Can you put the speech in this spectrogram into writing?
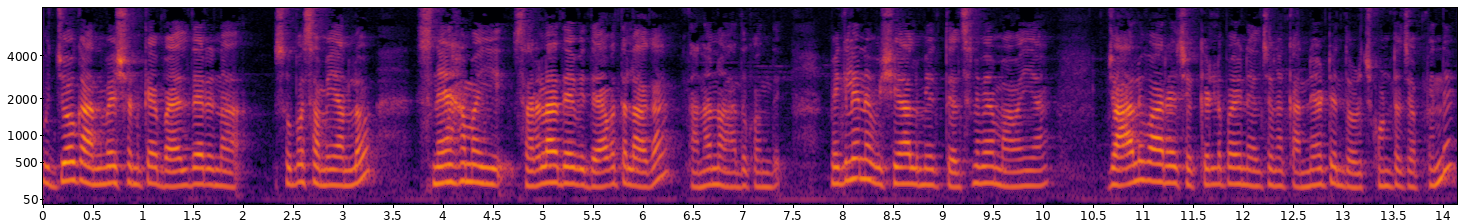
ఉద్యోగ అన్వేషణకై బయలుదేరిన శుభ సమయంలో స్నేహమయ్యి సరళాదేవి దేవతలాగా తనను ఆదుకుంది. మిగిలిన విషయాలు మీకు తెలిసినవే మావయ్య. జాలువారే చెక్కిళ్ళపై నిల్చిన కన్నీటిని దొడుచుకుంటూ చెప్పింది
